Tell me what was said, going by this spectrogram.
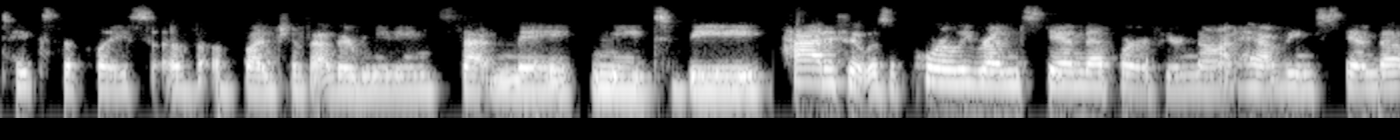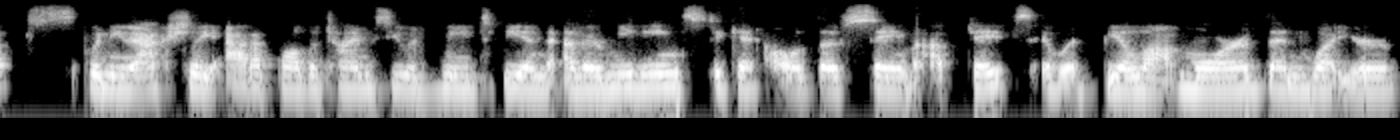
takes the place of a bunch of other meetings that may need to be had if it was a poorly run stand up or if you're not having stand ups. When you actually add up all the times you would need to be in other meetings to get all of those same updates, it would be a lot more than what you're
